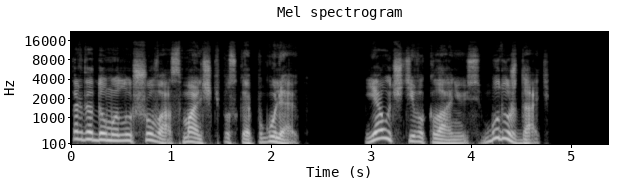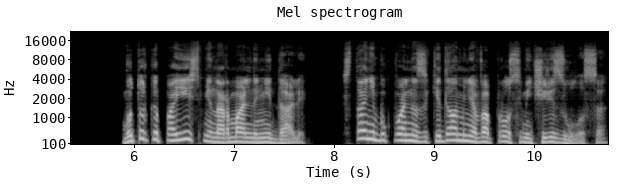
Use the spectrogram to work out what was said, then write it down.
Тогда, думаю, лучше у вас, мальчики пускай погуляют. Я учтиво кланяюсь. Буду ждать. Вот только поесть мне нормально не дали. Стани буквально закидал меня вопросами через Улоса.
